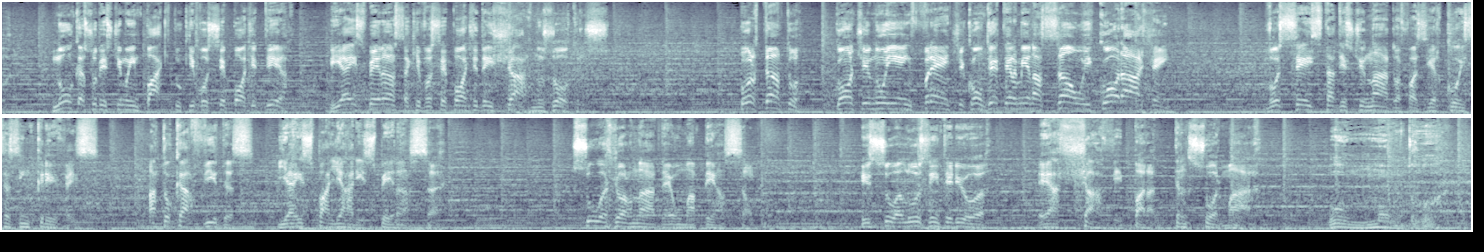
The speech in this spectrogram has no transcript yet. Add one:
Nunca subestime o impacto que você pode ter e a esperança que você pode deixar nos outros. Portanto, continue em frente com determinação e coragem. Você está destinado a fazer coisas incríveis, a tocar vidas e a espalhar esperança. Sua jornada é uma bênção. E sua luz interior é a chave para transformar o mundo.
